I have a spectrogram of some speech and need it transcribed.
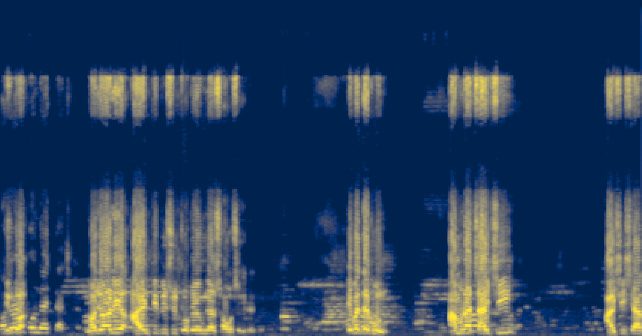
কিন্তু নজর আলী আইএনটিটিসি টোটো ইউনিয়ন সহ সেক্রেটারি এবার দেখুন আমরা চাইছি আইসি স্যার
